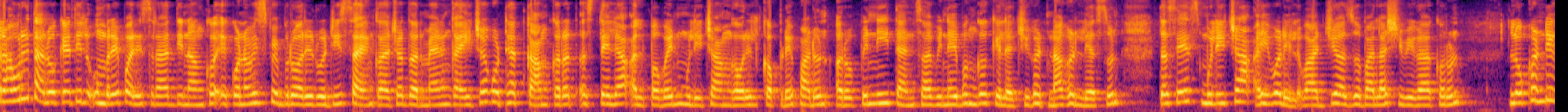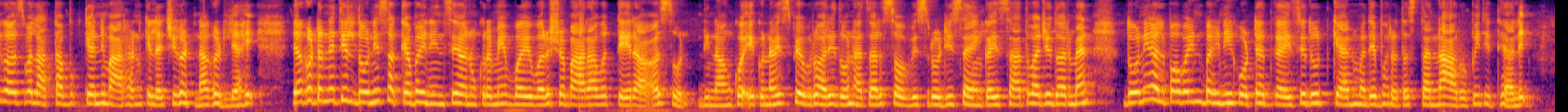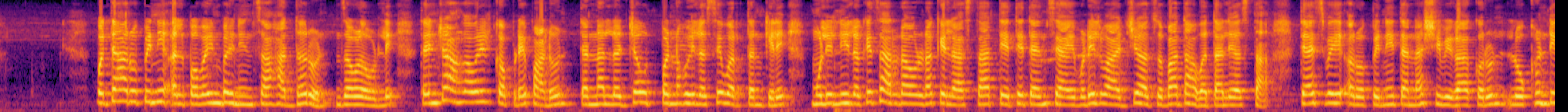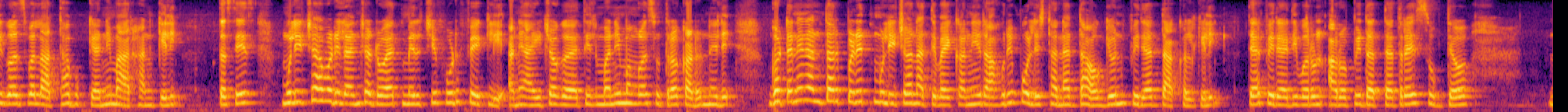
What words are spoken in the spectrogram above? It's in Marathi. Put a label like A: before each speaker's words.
A: राहुरी तालुक्यातील उमरे परिसरात दिनांक एकोणावीस फेब्रुवारी रोजी सायंकाळच्या दरम्यान गायीच्या गोठ्यात काम करत असलेल्या अल्पवयीन मुलीच्या अंगावरील कपडे फाडून आरोपींनी त्यांचा विनयभंग केल्याची घटना घडली असून तसेच मुलीच्या आईवडील व आजी आजोबाला शिविगाळ करून लोखंडी गज व लाथाबुक्क्यांनी मारहाण केल्याची घटना घडली आहे. या घटनेतील दोन्ही सख्या बहिणींचे अनुक्रमे वय वर्ष बारा व तेरा असून दिनांक एकोणावीस फेब्रुवारी दोन हजार सव्वीस रोजी सायंकाळी सात वाजेदरम्यान दोन्ही अल्पवयीन बहिणी कोठ्यात गाईचे दूध कॅनमध्ये भरत असताना आरोपी तिथे आले. व त्या आरोपींनी अल्पवयीन बहिणींचा हात धरून जवळ ओढले. त्यांच्या अंगावरील कपडे पाडून त्यांना लज्जा उत्पन्न होईल असे वर्तन केले. मुलींनी लगेच आरडाओरडा केला असता तेथे त्यांचे आईवडील व आजी आजोबा धावत आले असता. त्याचवेळी आरोपींनी त्यांना शिविगाळ करून लोखंडी गज व लाथाबुक्क्यांनी मारहाण केली. तसेच मुलीच्या वडिलांच्या डोळ्यात मिरची फूड फेकली आणि आईच्या गळ्यातील मणिमंगळसूत्र काढून नेले. घटनेनंतर पीडित मुलीच्या नातेवाईकांनी राहुरी पोलीस ठाण्यात धाव घेऊन फिर्याद दाखल केली. त्या फिर्यादीवरून आरोपी दत्तात्रय सुखदेव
